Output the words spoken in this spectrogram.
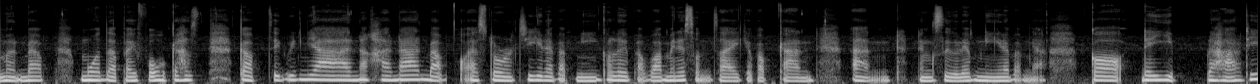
เหมือนแบบมัวแต่ไปโฟกัส กับจิตวิญญาณนะคะ ด้านแบบ astrology อะไรแบบนี้ก็เลยแบบว่าไม่ได้สนใจเกี่ยวกับการอ่านหนังสือเล่มนี้อะไรแบบเนี้ย ก็ได้หยิบนะคะที่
